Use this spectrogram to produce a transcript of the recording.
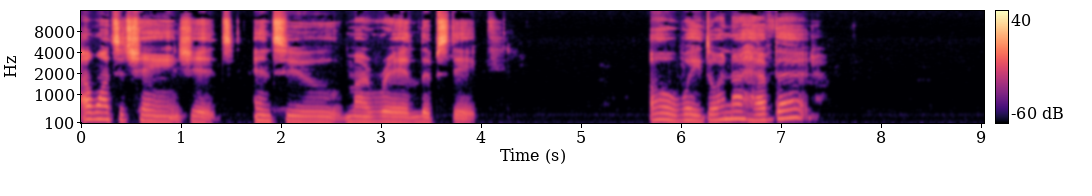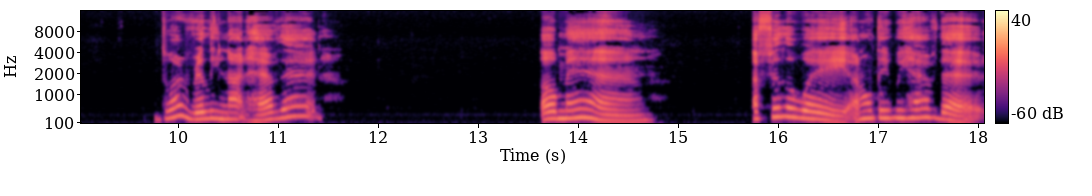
I want to change it into my red lipstick. Oh, wait, do I not have that? Do I really not have that? Oh man, I feel away. I don't think we have that.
